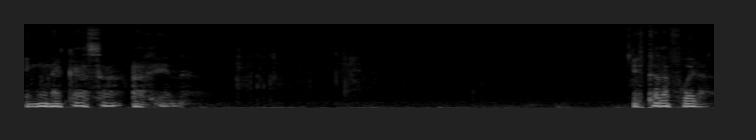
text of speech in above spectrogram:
en una casa ajena? Estar afuera.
